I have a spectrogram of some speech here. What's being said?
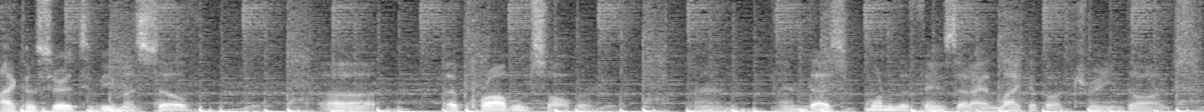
I consider it to be myself uh, a problem solver, and and that's one of the things that I like about training dogs.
